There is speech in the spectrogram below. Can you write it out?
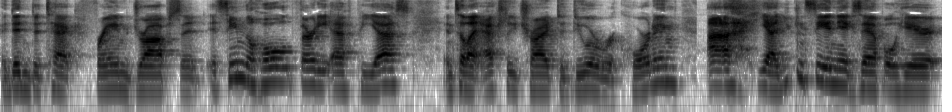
It didn't detect frame drops. It, it seemed to hold 30 FPS until I actually tried to do a recording. Uh, yeah, you can see in the example here,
